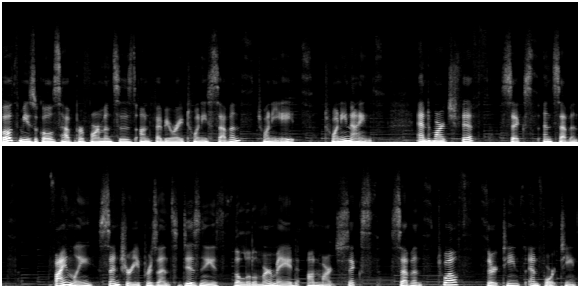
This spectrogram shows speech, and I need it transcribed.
Both musicals have performances on February 27th, 28th, 29th, and March 5th, 6th, and 7th. Finally, Century presents Disney's The Little Mermaid on March 6th, 7th, 12th, 13th, and 14th.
